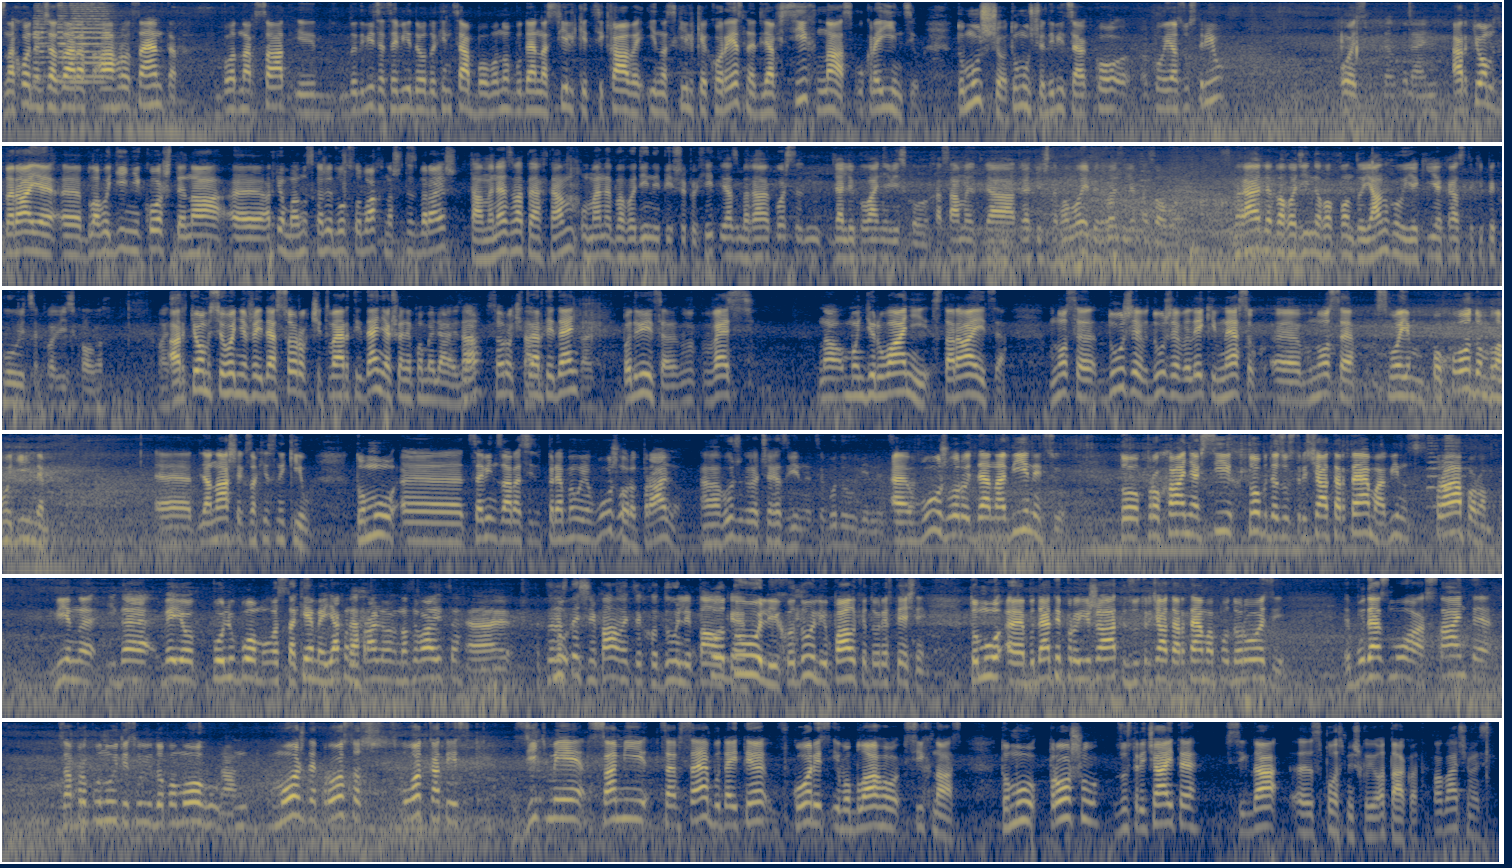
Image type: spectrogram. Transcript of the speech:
Знаходимося зараз агроцентр Боднарсад. І додивіться це відео до кінця, бо воно буде настільки цікаве і наскільки корисне для всіх нас, українців. Тому що, тому що дивіться, кого, кого я зустрів. Ось Артем збирає е, благодійні кошти на е, Артем, а ну скажи в двох словах, на що ти збираєш? Та мене звати Артем. У мене благодійний піший прохід. Я збираю кошти для лікування військових, а саме для третьої штурмової підрозділів Азову. Збираю для благодійного фонду Янгол, які якраз таки піклуються про військових. Артем сьогодні вже йде 44-й день, якщо не помиляюсь. Так, Да? 44-й день. так. Подивіться, весь на мондіруванні старається, вносить дуже дуже великий внесок, е, вносить своїм походом благодійним е, для наших захисників. Тому е, це він зараз прямує в Ужгород, правильно? А в Ужгород через Вінницю, буду у Вінниці. В Ужгород йде на Вінницю. То прохання всіх, хто буде зустрічати Артема, він з прапором. Він е, йде, ви його по-любому ось такими, як вони Так. правильно називаються? Е, туристичні палиці, ходулі, палки. Ходулі, ходулі, палки туристичні. Тому е, будете проїжджати, зустрічати Артема по дорозі. Буде змога, станьте, запропонуйте свою допомогу. Так. М- Можете просто сфоткатись з дітьми самі. Це все буде йти в користь і во благо всіх нас. Тому прошу, зустрічайте завжди з посмішкою. Отак от. Побачимось.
